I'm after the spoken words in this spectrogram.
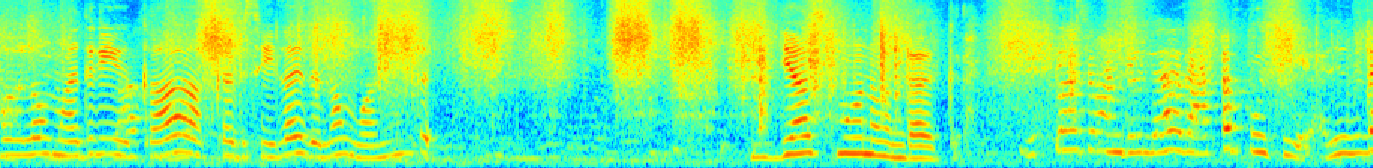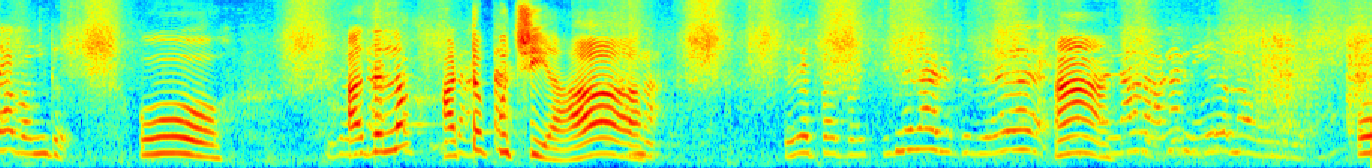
பழம் மாதிரி இருக்கா? கடைசியில் இதெல்லாம் வந்து வித்தியாசமான வண்டா இருக்கு. அட்டைப்பூச்சி அதுதான் வந்து. ஓ அதெல்லாம் அட்டைப்பூச்சியா? இது இப்போ இப்போ சின்னதாக இருக்குது. ஆ. அதனால ஆனால் நீளமாக வந்துடும். ஓ.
